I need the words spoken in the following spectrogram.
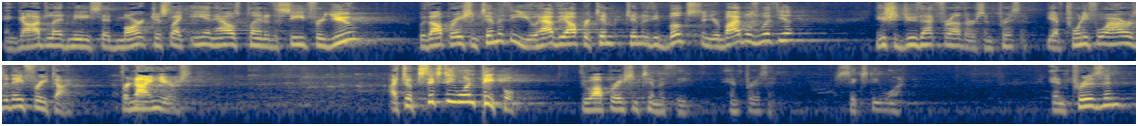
And God led me. He said, Mark, just like Ian Howes planted the seed for you with Operation Timothy, you have the Operation Timothy books and your Bibles with you. You should do that for others in prison. You have 24 hours a day free time for nine years. I took 61 people through Operation Timothy in prison. 61. In prison,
